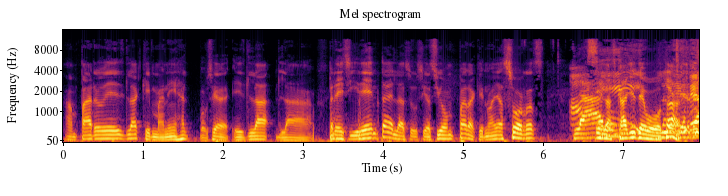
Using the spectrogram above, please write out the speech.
Amparo es la que maneja, o sea, es la, la presidenta de la asociación para que no haya zorras Claro. en las calles de Bogotá. es Es.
